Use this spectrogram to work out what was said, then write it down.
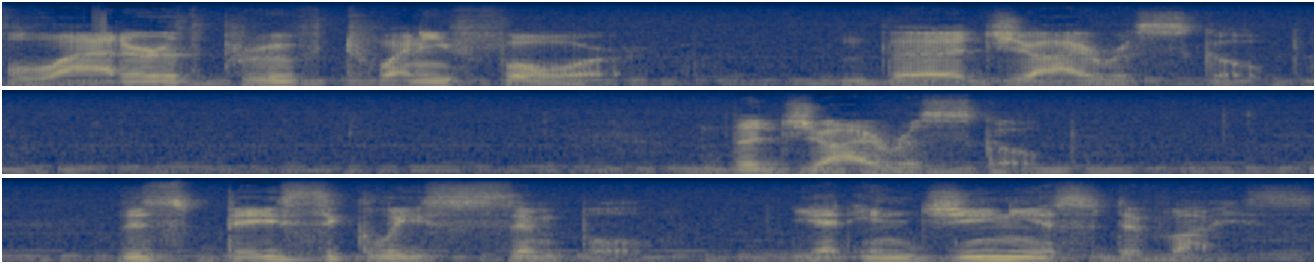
Flat Earth Proof 24 The Gyroscope. The Gyroscope. This basically simple, yet ingenious device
